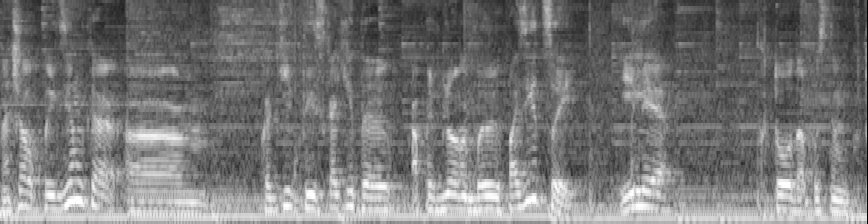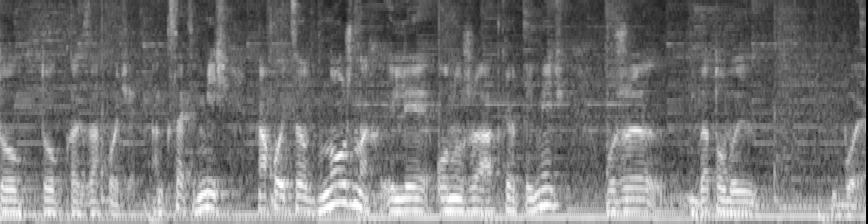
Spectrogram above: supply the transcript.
Начало поединка э, какие-то из каких-то определенных боевых позиций или кто, допустим, кто, кто как захочет. А, кстати, меч находится в ножнах или он уже открытый меч, уже готовый к бою?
